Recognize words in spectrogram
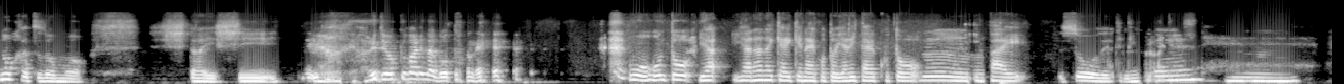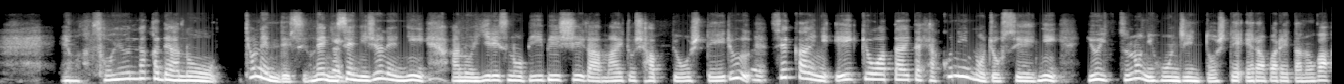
の活動もしたいし、う、あれで欲張りなことをね。もう本当、や、やらなきゃいけないこと、やりたいことをいっぱい、うん、そうですね。うん、でもそういう中であの、去年ですよね、2020年に、はい、あの、イギリスの BBC が毎年発表している、はい、世界に影響を与えた100人の女性に唯一の日本人として選ばれたのが、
